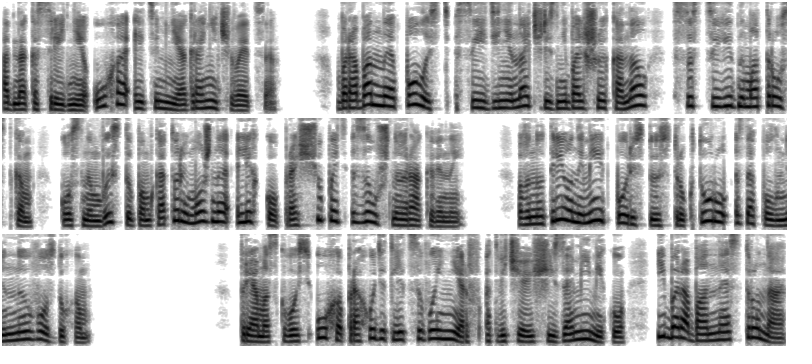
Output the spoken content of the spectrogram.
однако среднее ухо этим не ограничивается. Барабанная полость соединена через небольшой канал с сосцевидным отростком, костным выступом, который можно легко прощупать за ушной раковиной. Внутри он имеет пористую структуру, заполненную воздухом. Прямо сквозь ухо проходит лицевой нерв, отвечающий за мимику, и барабанная струна,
